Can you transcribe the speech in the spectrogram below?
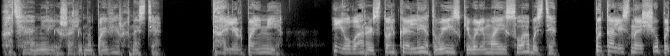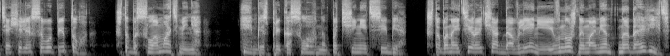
хотя они лежали на поверхности. «Тайлер, пойми, Юлары столько лет выискивали мои слабости, пытались нащупать Ахиллесову пяту, чтобы сломать меня и беспрекословно подчинить себе, чтобы найти рычаг давления и в нужный момент надавить,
